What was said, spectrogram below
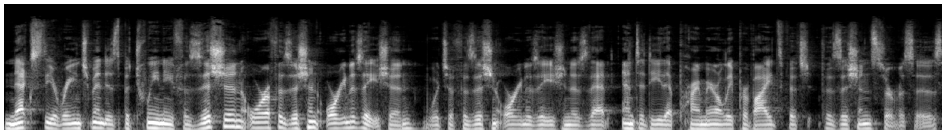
Next, the arrangement is between a physician or a physician organization, which a physician organization is that entity that primarily provides physician services.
